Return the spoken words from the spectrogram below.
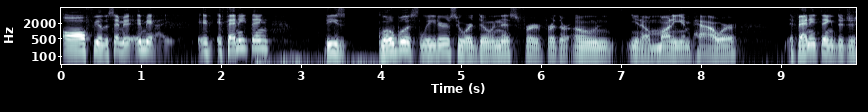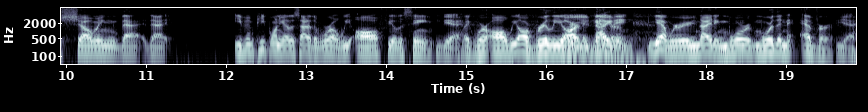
all feel the same. I mean, if if anything, these globalist leaders who are doing this for for their own you know money and power if anything, they're just showing that that even people on the other side of the world, we all feel the same. Yeah. like we're all we all really are uniting. together. Yeah, we're uniting more more than ever Yeah.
